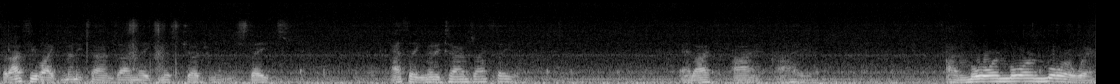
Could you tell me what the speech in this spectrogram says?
But I feel like many times I make misjudgment, mistakes. I think many times I fail. And I, I, I, I'm more and more and more aware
